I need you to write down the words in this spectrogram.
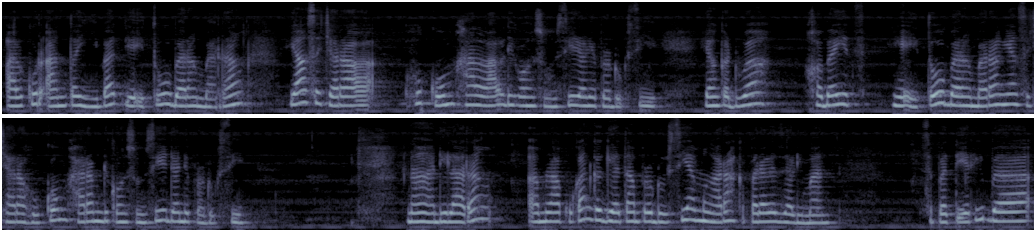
Al-Quran Tayyibat, yaitu barang-barang yang secara hukum halal dikonsumsi dan diproduksi. Yang kedua, khabait, yaitu barang-barang yang secara hukum haram dikonsumsi dan diproduksi. Nah, dilarang melakukan kegiatan produksi yang mengarah kepada kezaliman, seperti riba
